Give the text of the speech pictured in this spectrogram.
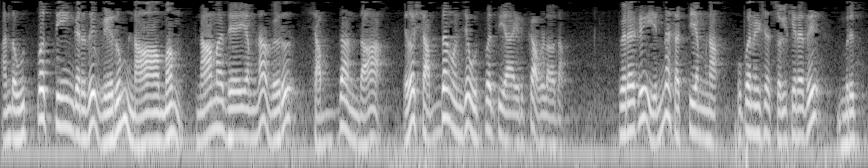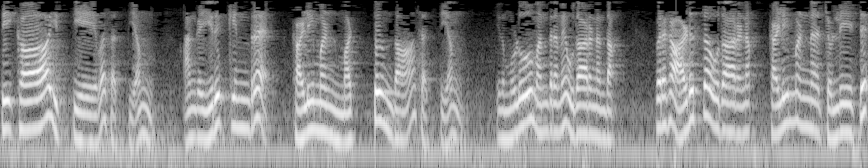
அந்த உற்பத்திங்கிறது வெறும் நாமம். நாமதேயம்னா வெறும் சப்தம்தான் ஏதோ சப்தம் கொஞ்சம் உற்பத்தி ஆயிருக்கு அவ்வளவுதான். பிறகு என்ன சத்தியம்னா உபனிஷத் சொல்கிறது மிருத்திகா இத்தியேவ சத்தியம். அங்க இருக்கின்ற களிமண் மட்டும்தான் சத்தியம். இது முழு மந்திரமே உதாரணம் தான் பிறகு அடுத்த உதாரணம் களிமண்ண சொல்லிட்டு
